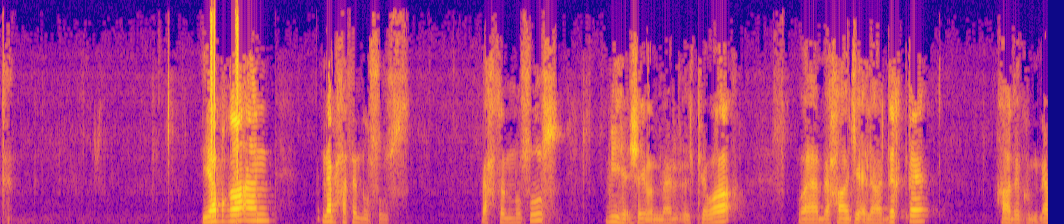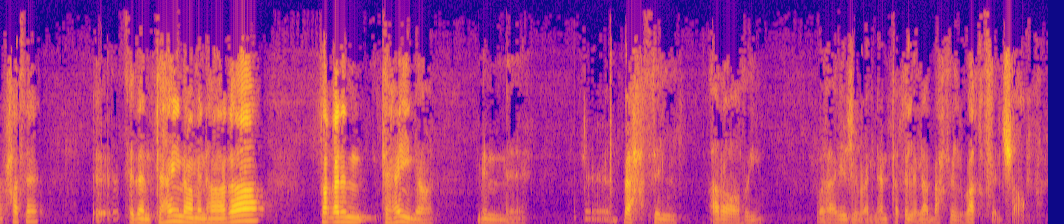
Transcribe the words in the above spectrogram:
يبقى أن نبحث النصوص. بحث النصوص فيها شيء من الالتواء وبحاجة إلى دقة. هذا نبحثه إذا انتهينا من هذا فقد انتهينا من بحث الأراضي ويجب أن ننتقل إلى بحث الوقف إن شاء الله.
